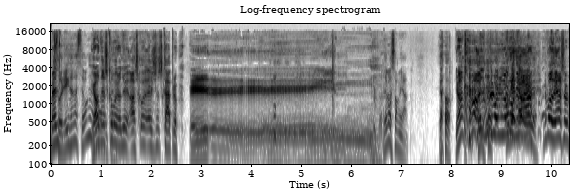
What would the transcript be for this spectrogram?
Utfordring til neste gang. ja, det skal være nå. Jeg skal, skal jeg prøve. Det var samme igjen. Ja, var det, var, det, var, det, var, det, var, det var det jeg som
